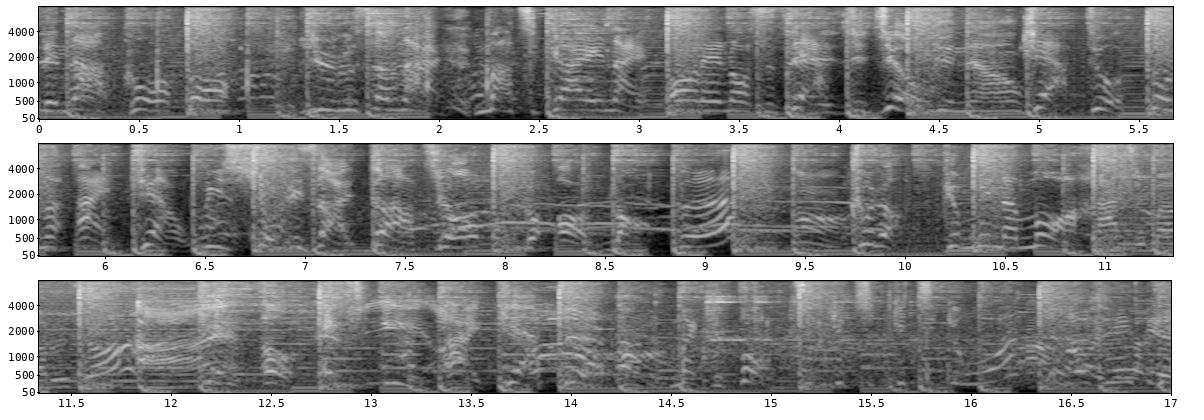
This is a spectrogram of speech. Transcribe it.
手なこと許さない間違えない俺の自然事情。You know キャットとの愛キャン一緒に在ダージョゴーロップ黒くみんなもう始まるぞ K-O-H-E-I キャット。マイクフォンチキチキチキワンツー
